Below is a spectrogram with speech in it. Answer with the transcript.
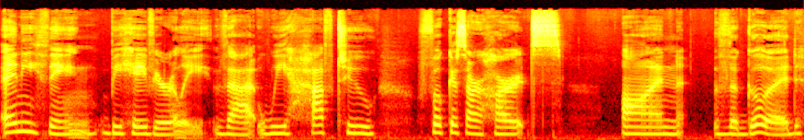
anything behaviorally that we have to focus our hearts on the good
